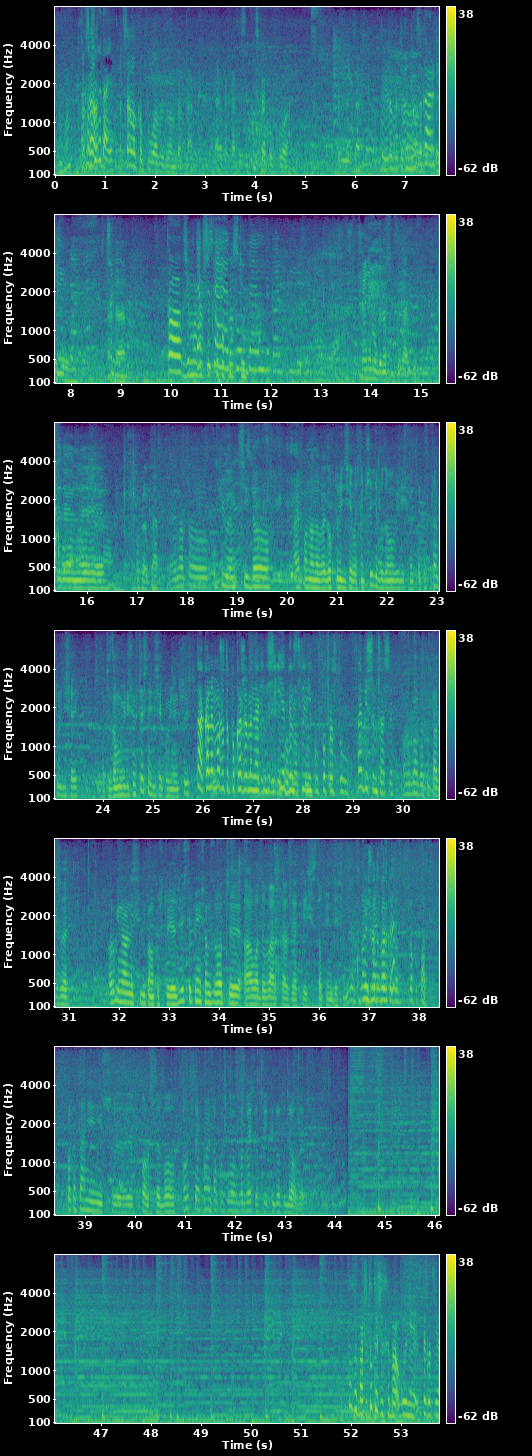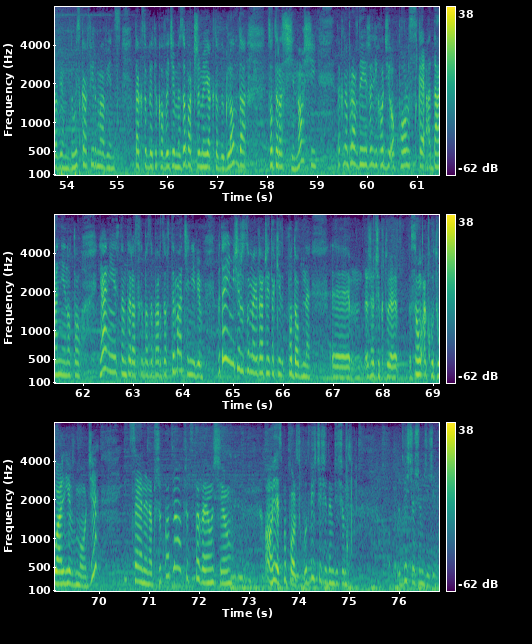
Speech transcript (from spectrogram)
Tak A nam się wydaje. A cała kopuła wygląda tak. Tak, Taka dosyć niska kopuła. Tutaj robię tu mamy zegarki, czyli to, gdzie można wszystko po prostu... Ja nie mogę nosić zegarków. Jeden. E, No to kupiłem Ci do iPhone'a nowego, który dzisiaj właśnie przyjdzie, bo zamówiliśmy trochę sprzętu dzisiaj. Znaczy zamówiliśmy wcześniej, dzisiaj powinien przyjść. Tak, ale może to pokażemy na jakimś po jednym z prostu- filmików po prostu w najbliższym czasie. Wygląda to tak, że oryginalny silikon kosztuje 250 zł, a ładowarka z jakieś 150. Więc Kupiłeś moim zdaniem ładowarkę? jest to Trochę, tak, trochę taniej niż e, w Polsce, bo w Polsce, jak pamiętam, kosztowało chyba 20-30 zł drożej. Zobaczę, to też jest chyba ogólnie z tego co ja wiem duńska firma, więc tak sobie tylko wejdziemy, zobaczymy jak to wygląda, co teraz się nosi. Tak naprawdę jeżeli chodzi o Polskę, a Danię, no to ja nie jestem teraz chyba za bardzo w temacie, nie wiem. Wydaje mi się, że są jak raczej takie podobne e, rzeczy, które są aktualnie w modzie. I ceny na przykład, no przedstawiają się, o jest po polsku, 270 280.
